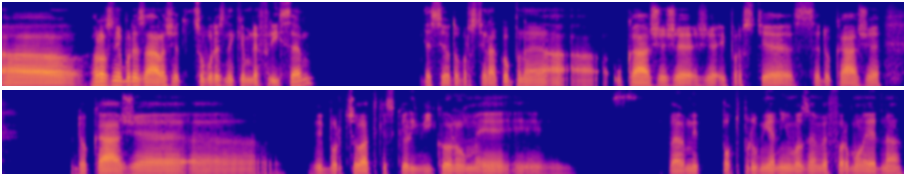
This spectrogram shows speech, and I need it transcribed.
uh, hrozně bude záležet, co bude s Nikem Nefriesem, jestli ho to prostě nakopne a, a ukáže, že, že i prostě se dokáže, dokáže uh, vyborcovat ke skvělým výkonům i, i velmi podprůměrným vozem ve Formule 1.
